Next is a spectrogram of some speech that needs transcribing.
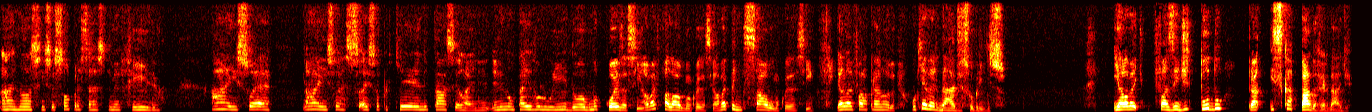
Ai, nossa, isso é só o processo do meu filho. Ai, isso é. Ai, isso é, isso é porque ele tá, sei lá, ele, ele não tá evoluído, alguma coisa assim. Ela vai falar alguma coisa assim, ela vai pensar alguma coisa assim. E ela vai falar pra ela o que é verdade sobre isso. E ela vai fazer de tudo para escapar da verdade.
